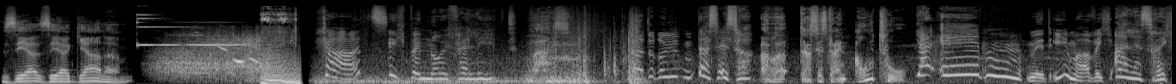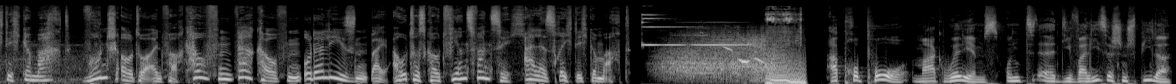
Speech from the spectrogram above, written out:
sehr, sehr gerne. Schatz, ich bin neu verliebt. Was? Drüben. Das ist er. Aber das ist ein Auto. Ja, eben. Mit ihm habe ich alles richtig gemacht. Wunschauto einfach kaufen, verkaufen oder leasen. Bei Autoscout24. Alles richtig gemacht. Apropos Mark Williams und äh, die walisischen Spieler.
